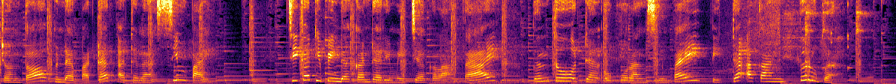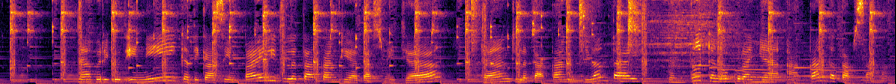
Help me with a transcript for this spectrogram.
Contoh benda padat adalah simpai. Jika dipindahkan dari meja ke lantai, bentuk dan ukuran simpai tidak akan berubah. Nah, berikut ini ketika simpai diletakkan di atas meja dan diletakkan di lantai, bentuk dan ukurannya akan tetap sama.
